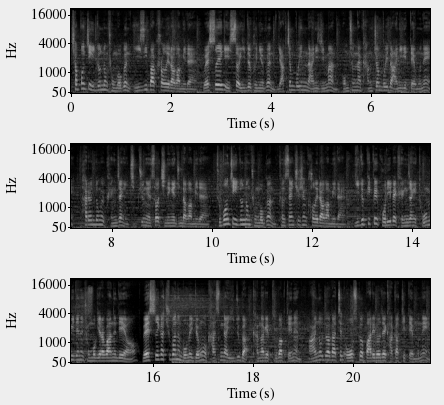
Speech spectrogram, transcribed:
첫 번째 이두 운동 종목은 이지바 크롤이라고 합니다. 웨슬에게 있어 이두 근육은 약점 부위는 아니지만 엄청난 강점 부위도 아니기 때문에 팔 운동을 굉장히 집중해서 진행해 준다고 합니다. 두 번째 이두 운동 종목은 컨센트레이션 컬이라고 합니다. 이두 피클 고립에 굉장히 도움이 되는 종목이라고 하는데요. 웨슬가 추구하는 몸의 경우 가슴과 이두가 강하게 부각되는 아노드와 같은 오스코 바디로드에 가깝기 때문에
